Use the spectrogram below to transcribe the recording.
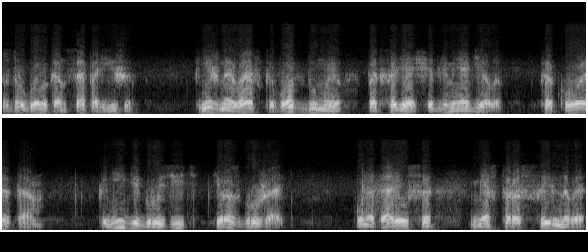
с другого конца Парижа. Книжная лавка, вот, думаю, подходящее для меня дело. Какое там? книги грузить и разгружать. У нотариуса место рассыльного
